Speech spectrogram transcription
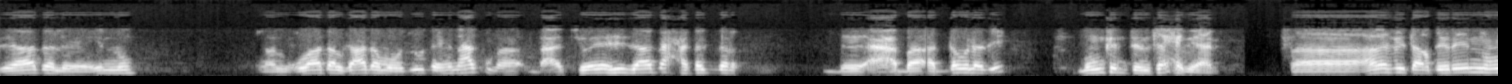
زيادة لأنه القوات اللي قاعدة موجودة هناك بعد شوية هي ذاتها حتقدر بأعباء الدولة دي ممكن تنسحب يعني. فأنا في تقديري إنه هو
